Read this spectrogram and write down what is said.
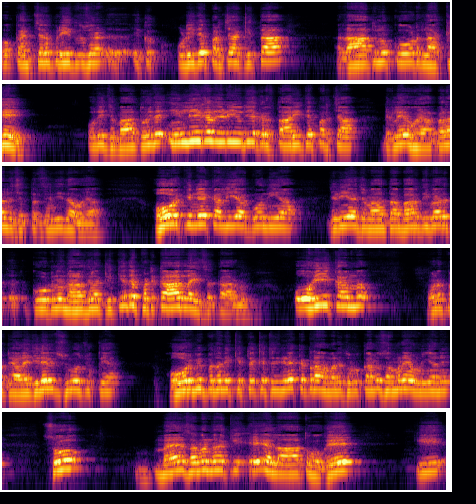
ਉਹ ਕੰਚਨਪ੍ਰੀਤ ਤੁਸੀਂ ਇੱਕ ਕੁੜੀ ਦੇ ਪਰਚਾ ਕੀਤਾ, ਰਾਤ ਨੂੰ ਕੋਰਟ ਲੱਗ ਕੇ ਉਹਦੀ ਜ਼ਮਾਨਤ ਹੋਈ ਤੇ ਇਨਲੀਗਲ ਜਿਹੜੀ ਉਹਦੀ ਗ੍ਰਿਫਤਾਰੀ ਤੇ ਪਰਚਾ ਡਿਕਲੇਅਰ ਹੋਇਆ, ਪਹਿਲਾਂ ਨਛੱਤਰ ਸਿੰਘ ਜੀ ਦਾ ਹੋਇਆ। ਹੋਰ ਕਿੰਨੇ ਕਾਲੀ ਆਗੂਆਂ ਦੀਆਂ ਜਿਹੜੀਆਂ ਜ਼ਮਾਨਤਾਂ ਬਾਹਰ ਦੀ ਬਾਹਰ ਕੋਰਟ ਨੇ ਨਾਲ ਦੀ ਕੀਤੀਆਂ ਤੇ ਫਟਕਾਰ ਲਾਈ ਸਰਕਾਰ ਨੂੰ। ਉਹੀ ਕੰਮ ਹੁਣ ਪਟਿਆਲੇ ਜ਼ਿਲ੍ਹੇ ਵਿੱਚ ਸ਼ੁਰੂ ਹੋ ਚੁੱਕਿਆ। ਹੋਰ ਵੀ ਪਤਾ ਨਹੀਂ ਕਿੱਥੇ ਕਿੱਥੇ ਜਿਹੜੇ ਘਟਨਾਵਾਂ ਨੇ, ਤੁਹਾਨੂੰ ਕੱਲ ਨੂੰ ਸਾਹਮਣੇ ਆਉਣੀਆਂ ਨੇ। ਸੋ ਮੈਂ ਸਮਝਦਾ ਕਿ ਇਹ ਹਾਲਾਤ ਹੋ ਗਏ ਕਿ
